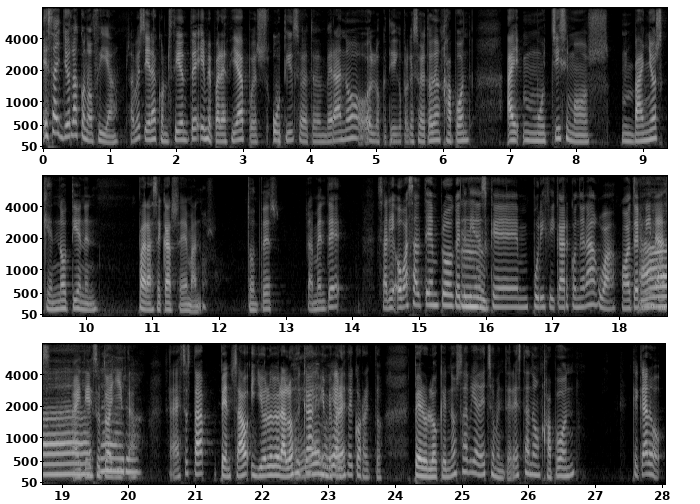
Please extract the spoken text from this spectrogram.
Esa yo la conocía, ¿sabes? Y era consciente y me parecía pues útil, sobre todo en verano, o lo que te digo, porque sobre todo en Japón hay muchísimos baños que no tienen para secarse de manos. Entonces, realmente salía, o vas al templo que te Mm. tienes que purificar con el agua, cuando terminas, Ah, ahí tienes tu toallita. claro. Sea, esto está pensado y yo lo veo la lógica Bien, y me bien. parece correcto. Pero lo que no sabía, de hecho, me enteré estando en Japón, que claro,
